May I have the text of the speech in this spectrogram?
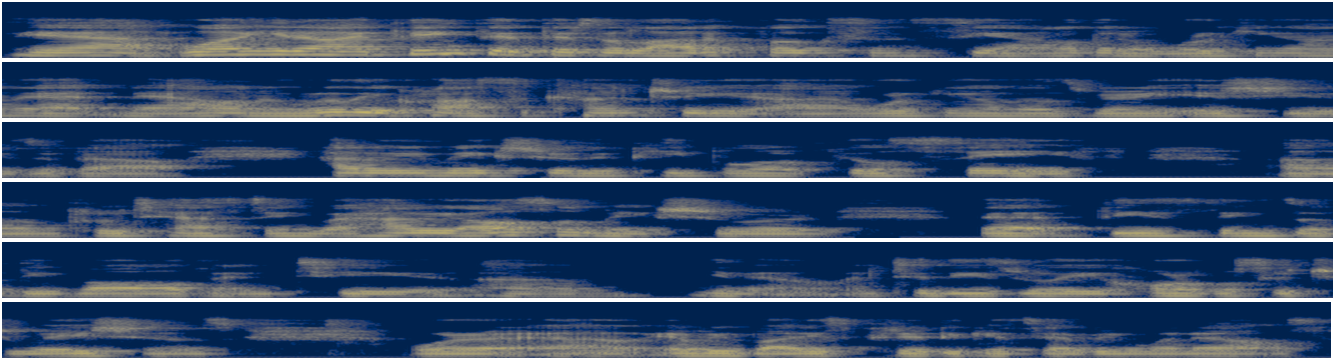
Yeah, well, you know, I think that there's a lot of folks in Seattle that are working on that now, and really across the country, uh, working on those very issues about how do we make sure that people feel safe um, protesting, but how do we also make sure that these things have devolved into, um, you know, into these really horrible situations where uh, everybody's pitted against everyone else.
